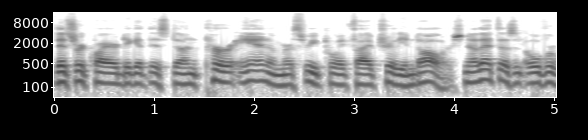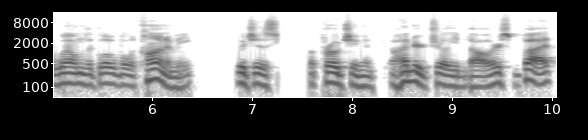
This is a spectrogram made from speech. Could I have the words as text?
that's required to get this done per annum are $3.5 trillion. Now, that doesn't overwhelm the global economy, which is approaching $100 trillion, but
